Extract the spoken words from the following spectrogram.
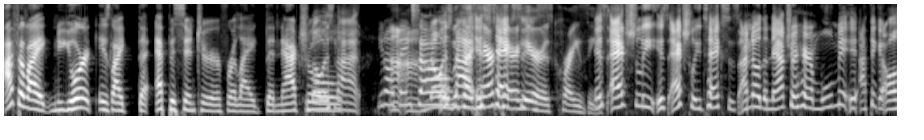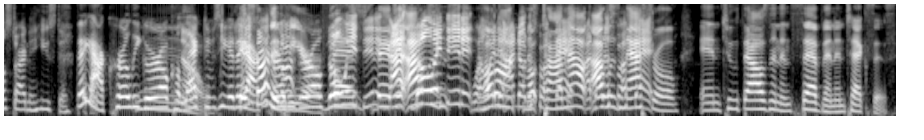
i feel like new york is like the epicenter for like the natural No, it's not. you don't think Uh-uh. so No, it's because not. It's hair care Texas. here is crazy. It's actually it's actually Texas. I know the natural hair movement. It, I think it all started in Houston. they got curly girl mm, No. collectives here they It got started curly here. girl No, it didn't. Baby, Not- I no, was- it didn't. Well, no, hold it on. didn't. I know this hold- for a time fact. out. know I, was for fact. natural in 2007 in Texas.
